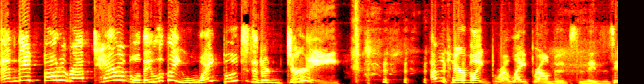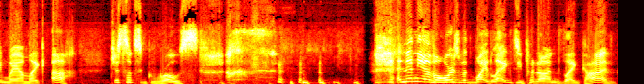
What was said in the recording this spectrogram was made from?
And they photograph terrible. They look like white boots that are dirty. I have a pair of like br- light brown boots, and they the same way. I'm like, ugh, just looks gross. And then you have a horse with white legs. You put on, it's like, God,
